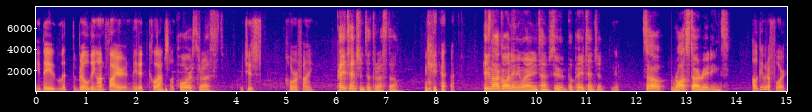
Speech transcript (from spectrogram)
He, they lit the building on fire and made it collapse on, Poor Thrust. which is horrifying. Pay attention to Thrust, though. yeah. He's not going anywhere anytime soon, but pay attention. Yep. So, Rod Star ratings. I'll give it a four.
